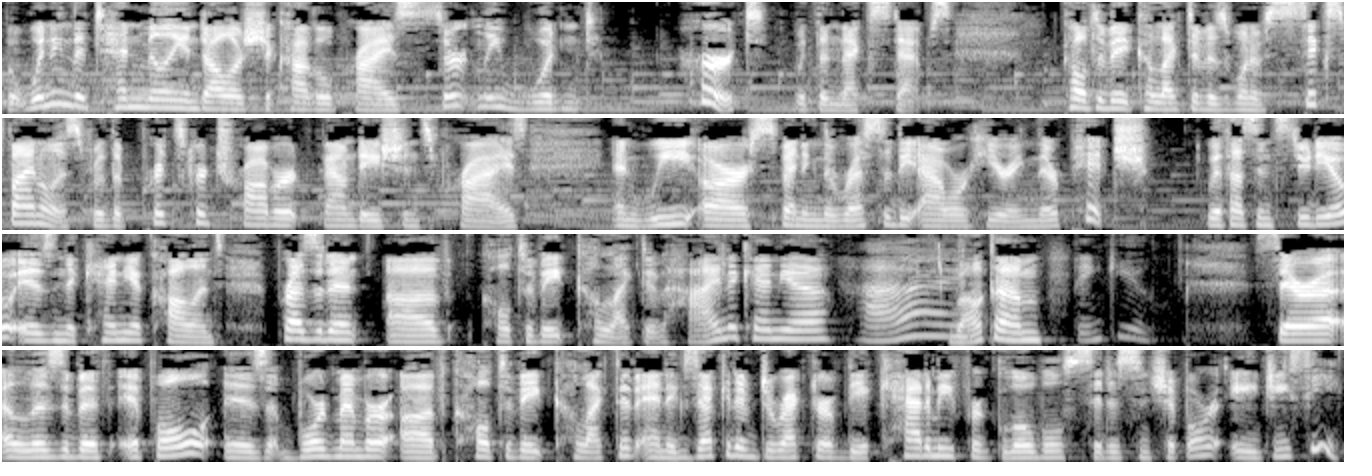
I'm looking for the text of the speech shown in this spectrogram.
but winning the $10 million Chicago prize certainly wouldn't hurt with the next steps. Cultivate Collective is one of six finalists for the Pritzker Traubert Foundation's prize, and we are spending the rest of the hour hearing their pitch. With us in studio is Niquenya Collins, president of Cultivate Collective. Hi, Niquenya. Hi. Welcome. Thank you. Sarah Elizabeth Ippel is board member of Cultivate Collective and executive director of the Academy for Global Citizenship, or AGC.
